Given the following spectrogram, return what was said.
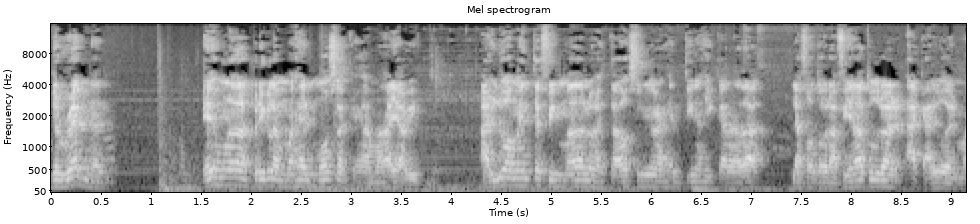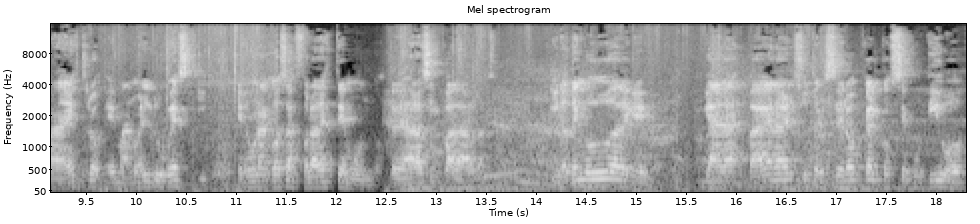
The Revenant es una de las películas más hermosas que jamás haya visto. Arduamente filmada en los Estados Unidos, Argentina y Canadá, la fotografía natural a cargo del maestro Emanuel Lubezki es una cosa fuera de este mundo, te dejará sin palabras. Y no tengo duda de que gana- va a ganar su tercer Oscar consecutivo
